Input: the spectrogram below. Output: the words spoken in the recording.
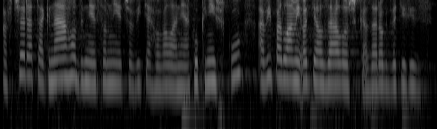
a včera tak náhodne som niečo vyťahovala, nejakú knižku a vypadla mi odtiaľ záložka za rok 2021.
